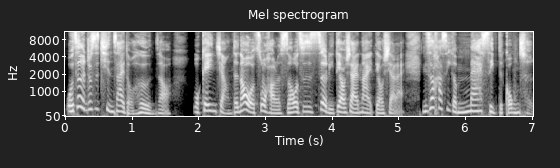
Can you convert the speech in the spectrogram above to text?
我这个人就是青菜都喝，你知道？我跟你讲，等到我做好的时候，就是这里掉下来，那里掉下来，你知道它是一个 massive 的工程。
